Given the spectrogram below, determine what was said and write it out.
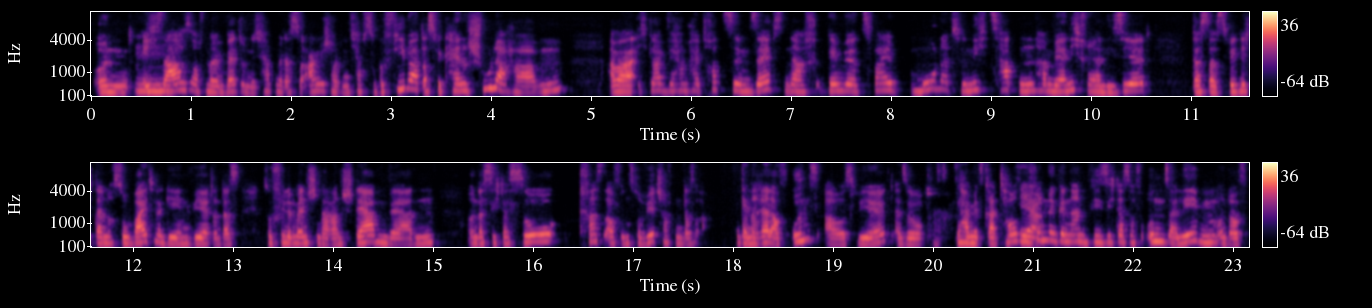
Und ich Mhm. saß auf meinem Bett und ich habe mir das so angeschaut und ich habe so gefiebert, dass wir keine Schule haben. Aber ich glaube, wir haben halt trotzdem, selbst nachdem wir zwei Monate nichts hatten, haben wir ja nicht realisiert, dass das wirklich dann noch so weitergehen wird und dass so viele Menschen daran sterben werden und dass sich das so krass auf unsere Wirtschaft und das generell auf uns auswirkt. Also wir haben jetzt gerade tausend Ja. Gründe genannt, wie sich das auf unser Leben und auf,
